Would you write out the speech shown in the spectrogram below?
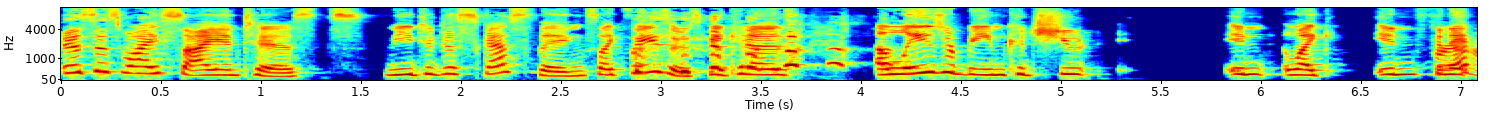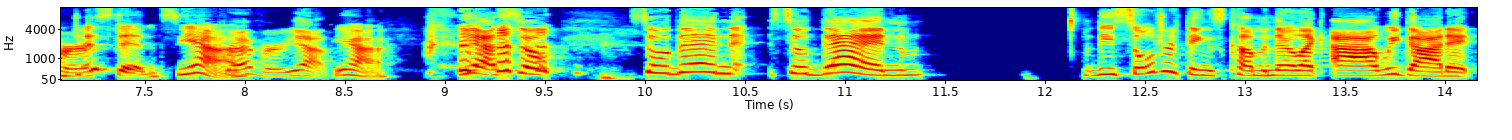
This is why scientists need to discuss things like phasers because a laser beam could shoot in like infinite Forever. distance. Yeah. Forever. Yeah. Yeah. Yeah. So, so then, so then these soldier things come and they're like, ah, we got it.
